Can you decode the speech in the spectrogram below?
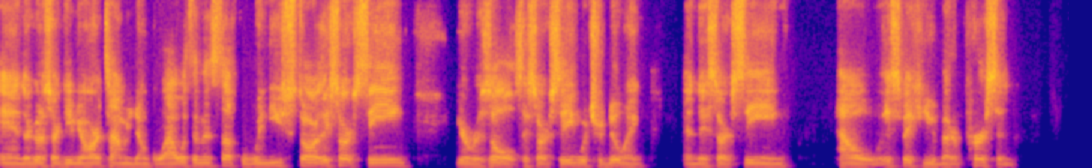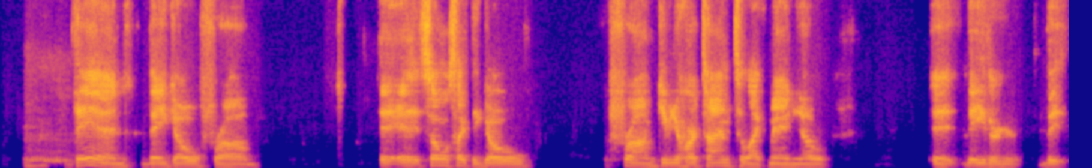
and they're going to start giving you a hard time when you don't go out with them and stuff. But when you start, they start seeing your results, they start seeing what you're doing and they start seeing how it's making you a better person, then they go from it's almost like they go from giving you a hard time to like, man, you know, it, they either they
